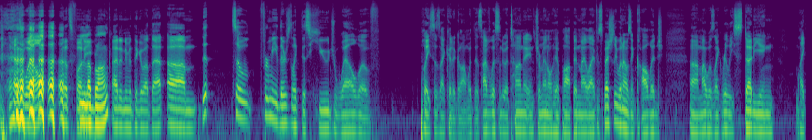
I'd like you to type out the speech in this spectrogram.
as well. That's funny. LeBlanc. I didn't even think about that. Um, th- so for me, there's like this huge well of places I could have gone with this. I've listened to a ton of instrumental hip hop in my life, especially when I was in college. Um, I was like really studying like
